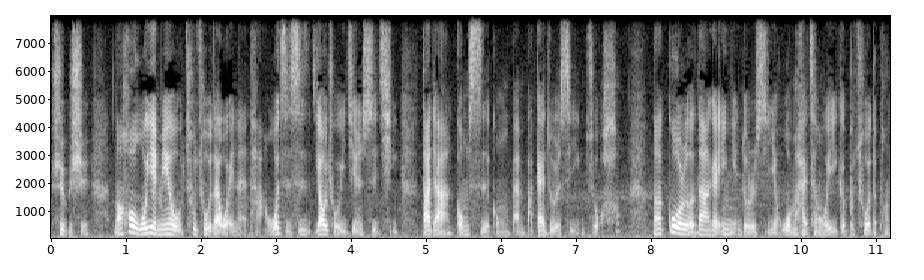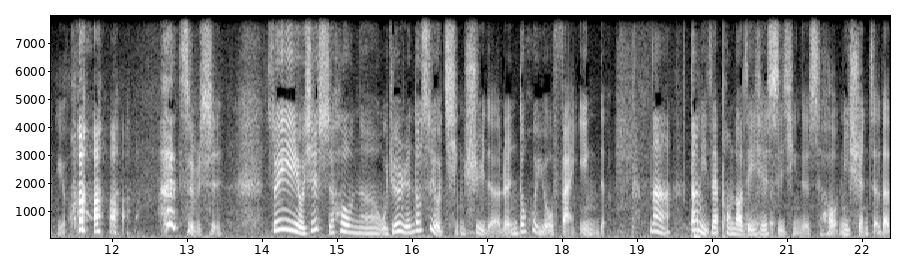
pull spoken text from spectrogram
是不是？然后我也没有处处在为难他，我只是要求一件事情：大家公事公办，把该做的事情做好。那过了大概一年多的时间，我们还成为一个不错的朋友，是不是？所以有些时候呢，我觉得人都是有情绪的，人都会有反应的。那当你在碰到这些事情的时候，你选择的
